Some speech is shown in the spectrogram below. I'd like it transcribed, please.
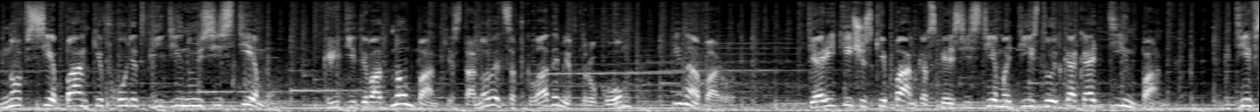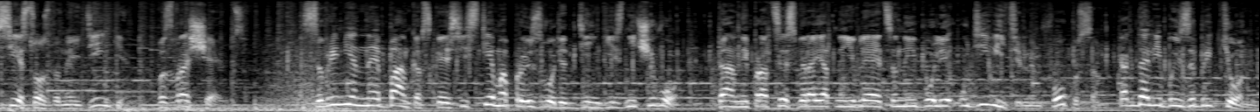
но все банки входят в единую систему. Кредиты в одном банке становятся вкладами в другом и наоборот. Теоретически банковская система действует как один банк, где все созданные деньги возвращаются. Современная банковская система производит деньги из ничего. Данный процесс, вероятно, является наиболее удивительным фокусом, когда-либо изобретенным.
